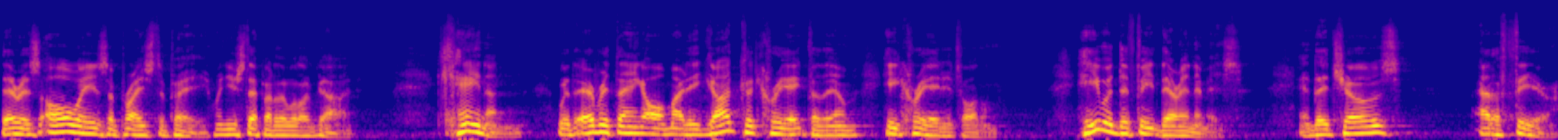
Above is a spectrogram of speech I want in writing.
There is always a price to pay when you step out of the will of God. Canaan, with everything Almighty God could create for them, He created for them. He would defeat their enemies. And they chose out of fear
